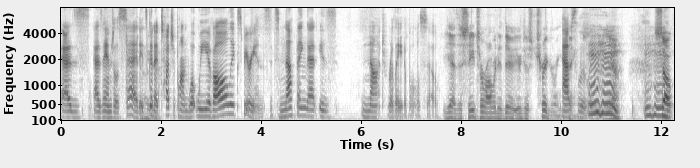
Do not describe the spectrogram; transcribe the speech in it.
as as Angela said, it's Oh, going to yeah. touch upon what we have all experienced. It's nothing that is not relatable. So, Yeah, the seeds are already there. You're just triggering Absolutely. things. Yeah. Mm-hmm. Mm-hmm. So,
